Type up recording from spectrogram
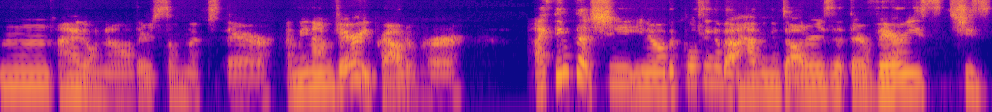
mm, I don't know. There's so much there. I mean, I'm very proud of her. I think that she, you know, the cool thing about having a daughter is that they're very, she's,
